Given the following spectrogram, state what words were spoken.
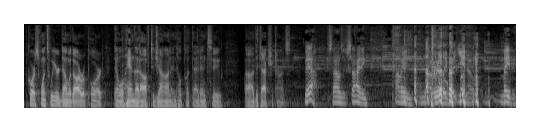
of course once we are done with our report, then we'll hand that off to John, and he'll put that into uh, the tax returns. Yeah, sounds exciting. I mean, not really, but you know, maybe.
